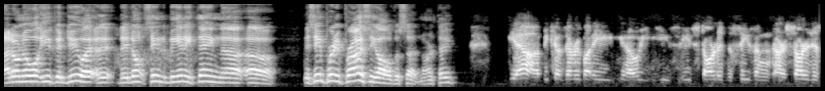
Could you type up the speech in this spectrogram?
I don't know what you can do. I, I- they don't seem to be anything. Uh, uh, they seem pretty pricey all of a sudden, aren't they? Yeah, because everybody, you know, he's he started the season or started his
